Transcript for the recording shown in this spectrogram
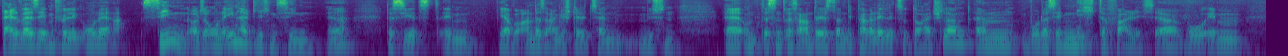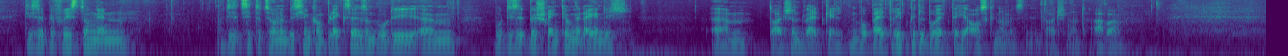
teilweise eben völlig ohne Sinn, also ohne inhaltlichen Sinn, ja, dass sie jetzt eben ja, woanders angestellt sein müssen. Äh, und das Interessante ist dann die Parallele zu Deutschland, ähm, wo das eben nicht der Fall ist, ja, wo eben diese Befristungen, die Situation ein bisschen komplexer ist und wo, die, ähm, wo diese Beschränkungen eigentlich ähm, deutschlandweit gelten, wobei Drittmittelprojekte hier ausgenommen sind in Deutschland. Aber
